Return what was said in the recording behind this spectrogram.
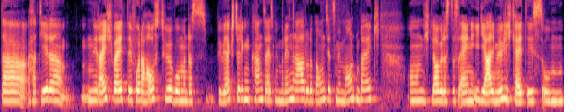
Da hat jeder eine Reichweite vor der Haustür, wo man das bewerkstelligen kann, sei es mit dem Rennrad oder bei uns jetzt mit dem Mountainbike. Und ich glaube, dass das eine ideale Möglichkeit ist, um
